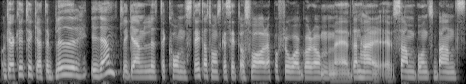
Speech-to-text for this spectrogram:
Och jag kan ju tycka att det blir egentligen lite konstigt att hon ska sitta och svara på frågor om eh, den här eh, sambons bands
